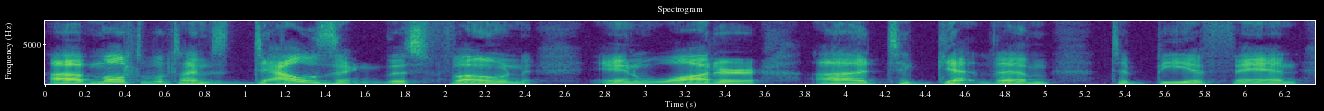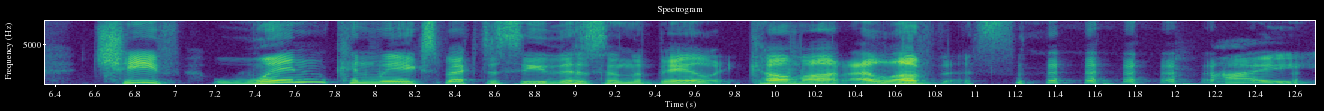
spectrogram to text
uh, multiple times, dousing this phone in water uh, to get them to be a fan. Chief, when can we expect to see this in the Bailey? Come on, I love this. I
